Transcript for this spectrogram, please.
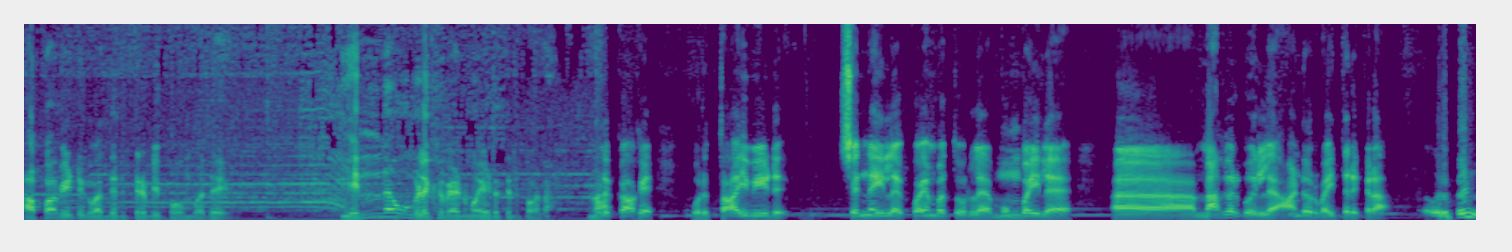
அப்பா வீட்டுக்கு வந்துட்டு திரும்பி போகும்போது என்ன உங்களுக்கு வேணுமோ எடுத்துட்டு போகலாம் அதுக்காக ஒரு தாய் வீடு. சென்னையில் கோயம்புத்தூரில் மும்பையில் நாகர்கோயிலில் ஆண்டவர் வைத்திருக்கிறார் ஒரு பெண்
